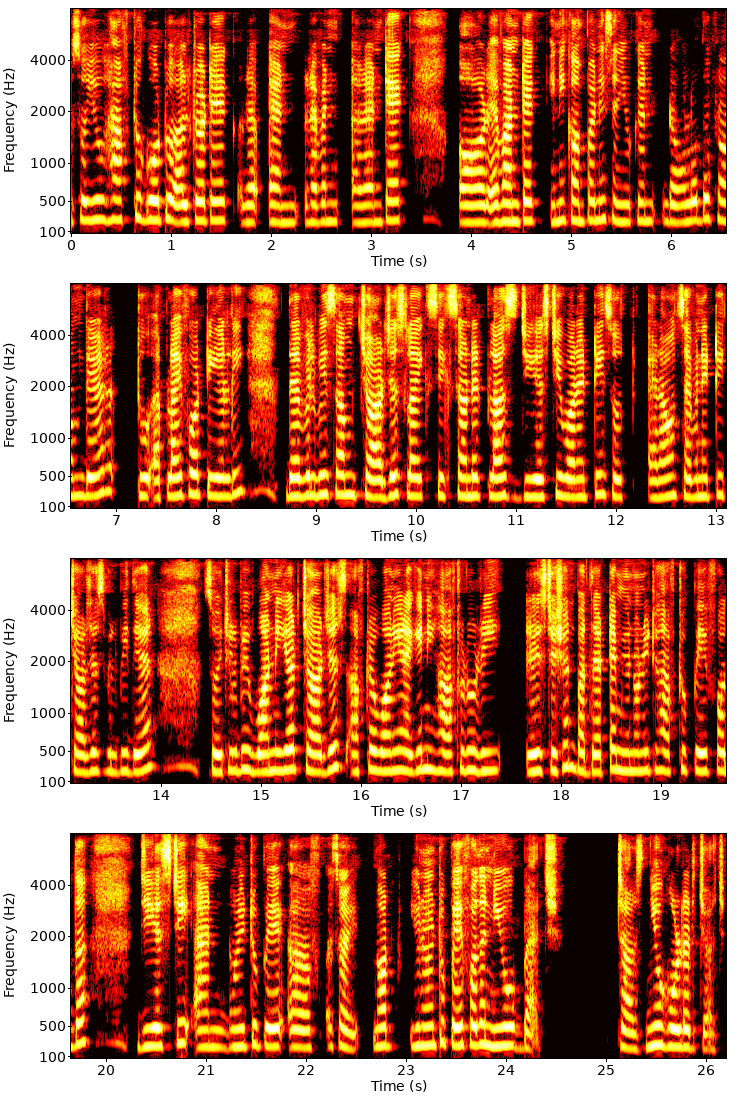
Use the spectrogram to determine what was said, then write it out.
so you have to go to ultratech Re- and Reven, or evantech any companies and you can download the from there to apply for tld there will be some charges like 600 plus gst 180 so around 780 charges will be there so it will be one year charges after one year again you have to do re registration but that time you don't need to have to pay for the gst and no need to pay uh, sorry not you don't need to pay for the new batch charge new holder charge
